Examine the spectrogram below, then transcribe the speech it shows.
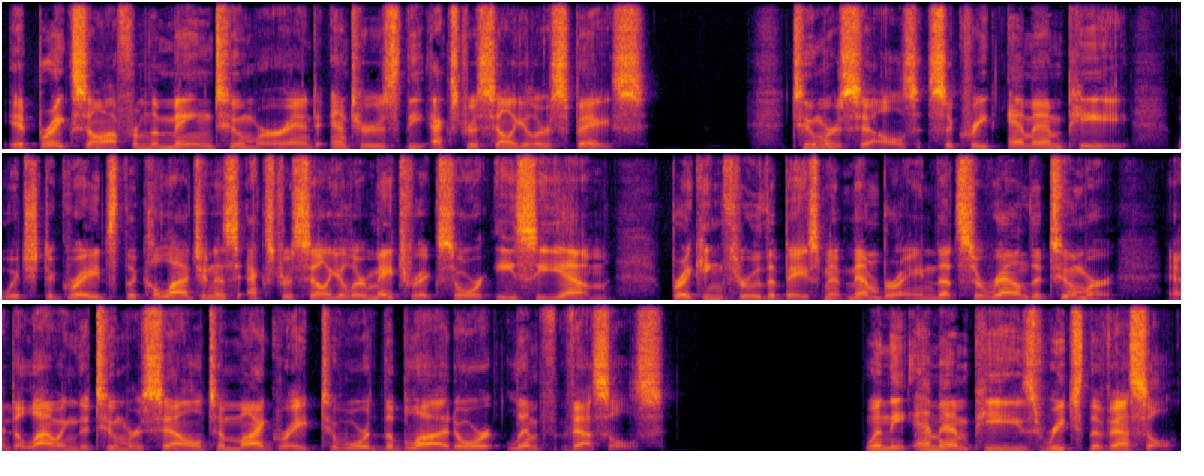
it breaks off from the main tumor and enters the extracellular space. Tumor cells secrete MMP, which degrades the collagenous extracellular matrix, or ECM, breaking through the basement membrane that surround the tumor and allowing the tumor cell to migrate toward the blood or lymph vessels. When the MMPs reach the vessel,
